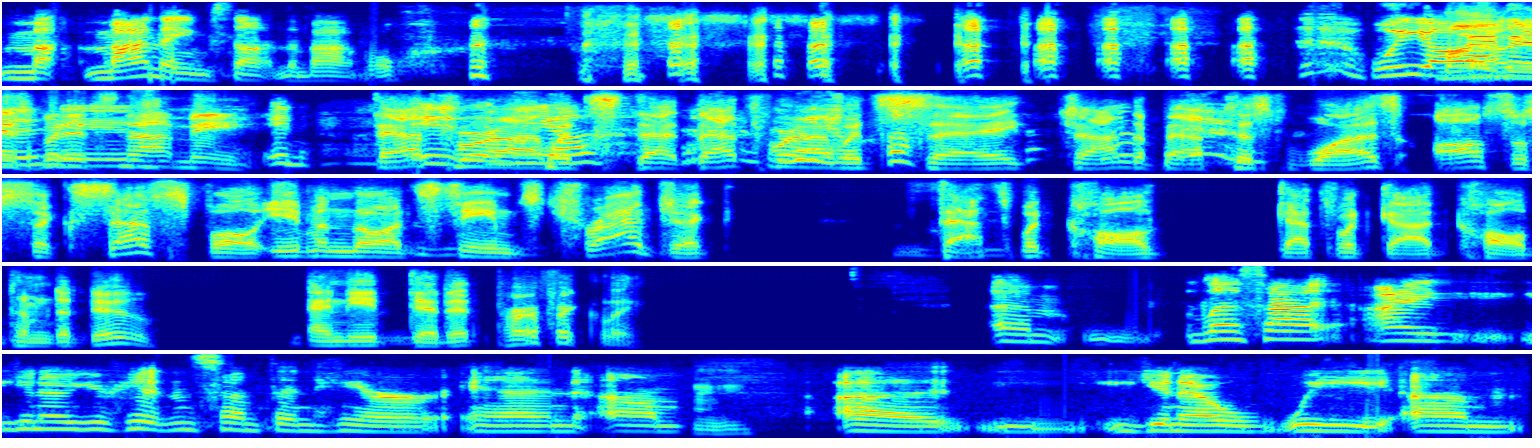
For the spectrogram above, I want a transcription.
my, my name's not in the Bible. we all Mine know is, but who, it's not me. It, that's it, where I all, would that, that's where I would say John the Baptist was also successful, even though it mm-hmm. seems tragic. That's what called that's what God called him to do, and he did it perfectly um, Les, I, I, you know, you're hitting something here, and um, mm-hmm. uh, you know, we um,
